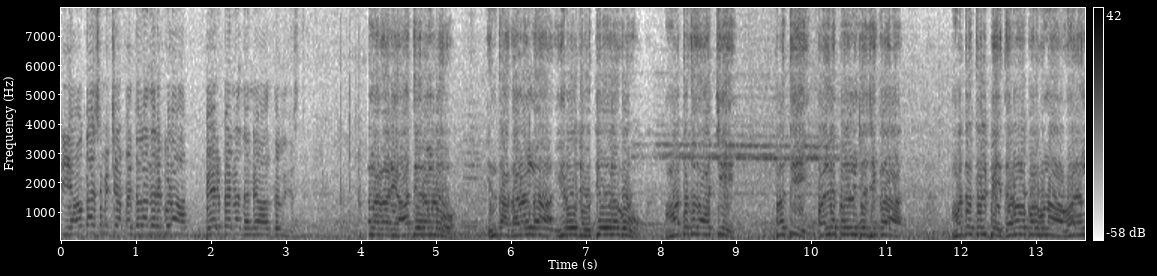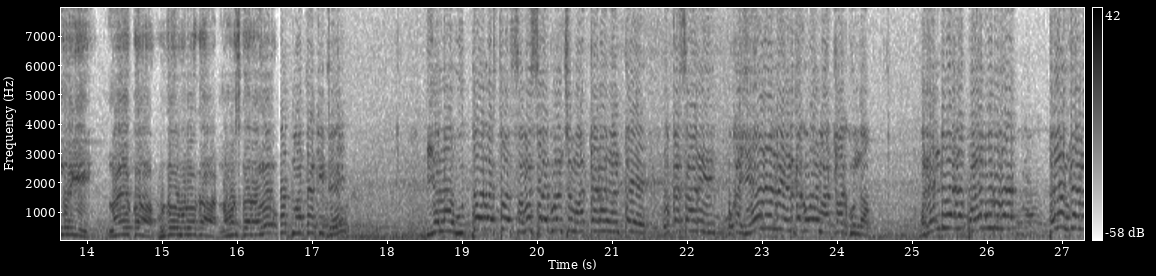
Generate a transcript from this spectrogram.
ఈ అవకాశం ఇచ్చిన పెద్దలందరికీ కూడా పేరు పేరున ధన్యవాదాలు తెలియజేస్తాను అన్న గారి ఆధ్వర్యంలో ఇంత ఘనంగా ఈరోజు ఉద్యోగులకు మద్దతుగా వచ్చి ప్రతి పల్లె పల్లె నుంచి వచ్చి ఇక్కడ మద్దతు తెలిపి ధర్మలో పాల్గొన్న వారందరికీ నా యొక్క హృదయపూర్వక నమస్కారాలు. మాతాకి జై. ఇలా ఉద్యోగస్తుల సమస్యల గురించి మాట్లాడాలంటే ఒకసారి ఒక ఏడేళ్ళు వెనుకకు కూడా మాట్లాడుకుందాం. రెండు వేల పదమూడులో తెలంగాణ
